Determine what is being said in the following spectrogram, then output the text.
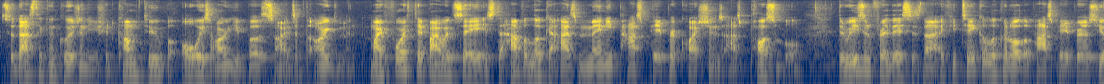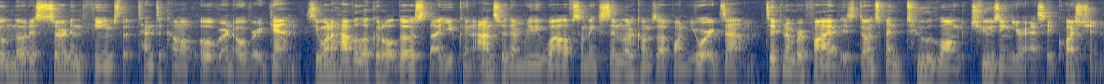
So that's the conclusion that you should come to, but always argue both sides of the argument. My fourth tip I would say is to have a look at as many past paper questions as possible. The reason for this is that if you take a look at all the past papers, you'll notice certain themes that tend to come up over and over again. So you want to have a look at all those so that you can answer them really well if something similar comes up on your exam. Tip number five is don't spend too long choosing your essay question.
